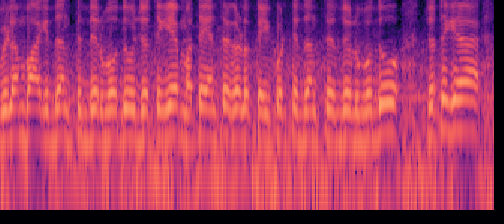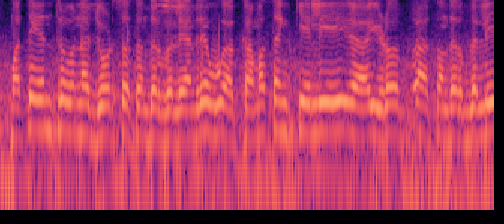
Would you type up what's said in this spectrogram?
ವಿಳಂಬ ಆಗಿದ್ದಂಥದ್ದಿರ್ಬೋದು ಜೊತೆಗೆ ಮತಯಂತ್ರಗಳು ಕೈ ಕೊಟ್ಟಿದ್ದಂಥದ್ದಿರ್ಬೋದು ಜೊತೆಗೆ ಮತಯಂತ್ರವನ್ನು ಜೋಡಿಸೋ ಸಂದರ್ಭದಲ್ಲಿ, ಅಂದ್ರೆ ಕ್ರಮ ಸಂಖ್ಯೆಯಲ್ಲಿ ಇಡೋ ಸಂದರ್ಭದಲ್ಲಿ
